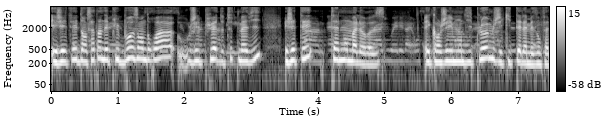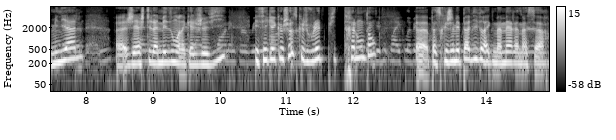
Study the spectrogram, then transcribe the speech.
et j'étais dans certains des plus beaux endroits où j'ai pu être de toute ma vie et j'étais tellement malheureuse. Et quand j'ai eu mon diplôme, j'ai quitté la maison familiale, euh, j'ai acheté la maison dans laquelle je vis et c'est quelque chose que je voulais depuis très longtemps euh, parce que j'aimais pas vivre avec ma mère et ma sœur.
